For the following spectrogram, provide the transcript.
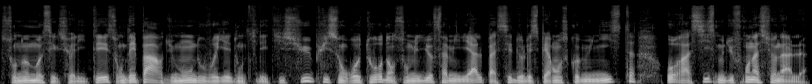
son homosexualité, son départ du monde ouvrier dont il est issu, puis son retour dans son milieu familial passé de l'espérance communiste au racisme du Front National.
